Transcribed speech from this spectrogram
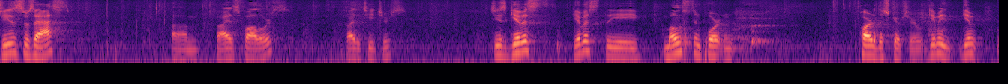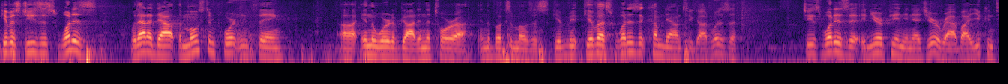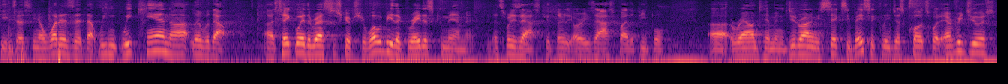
Jesus was asked um, by his followers, by the teachers, Jesus, give us, give us the most important part of the scripture. Give me, give, give us Jesus. What is, without a doubt, the most important thing uh, in the Word of God, in the Torah, in the books of Moses? Give, give us. What does it come down to, God? What is it? Jesus, what is it, in your opinion, as you're a rabbi, you can teach us, you know, what is it that we, we cannot live without? Uh, take away the rest of Scripture. What would be the greatest commandment? That's what he's asked, or he's asked by the people uh, around him. in Deuteronomy 6, he basically just quotes what every Jewish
